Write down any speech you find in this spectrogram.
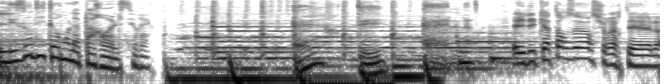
Les auditeurs ont la parole sur RTL. Et il est 14h sur RTL.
